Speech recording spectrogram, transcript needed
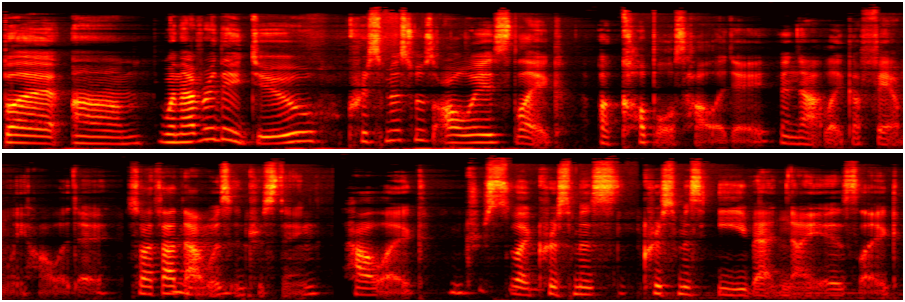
but um whenever they do, Christmas was always like a couple's holiday and not like a family holiday. So I thought that was interesting how like Interesting. like Christmas Christmas Eve at night is like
